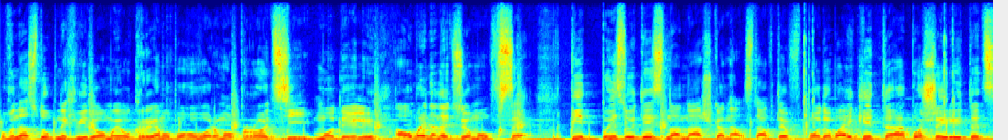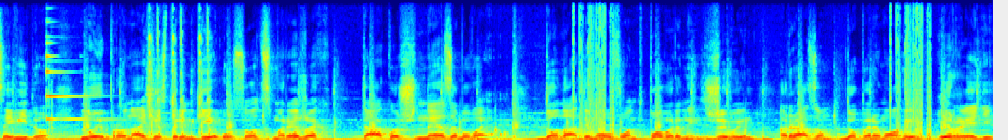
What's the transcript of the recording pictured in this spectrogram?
В наступних відео ми окремо поговоримо про ці моделі. А у мене на цьому все. Підписуйтесь на наш канал, ставте вподобайки та поширюйте це відео. Ну і про наші сторінки у соцмережах. Також не забуваємо. Донатимо у фонд Повернись живим разом до перемоги і Ready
